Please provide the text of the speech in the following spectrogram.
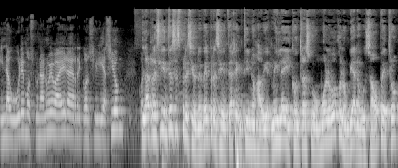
inauguremos una nueva era de reconciliación. Las recientes expresiones del presidente argentino Javier Milei contra su homólogo colombiano Gustavo Petro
